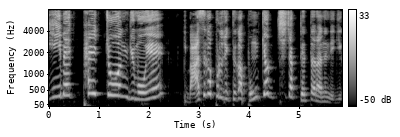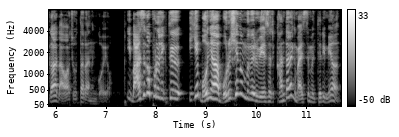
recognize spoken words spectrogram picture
208조 원 규모의 이 마스가 프로젝트가 본격 시작됐다라는 얘기가 나와줬다라는 거예요. 이 마스가 프로젝트 이게 뭐냐 모르시는 분들을 위해서 간단하게 말씀을 드리면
